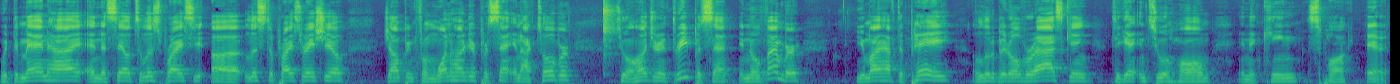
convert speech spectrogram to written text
With demand high and the sale to list price uh, list to price ratio jumping from 100% in October to 103% in November, you might have to pay a little bit over asking to get into a home in the Kings Park area.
